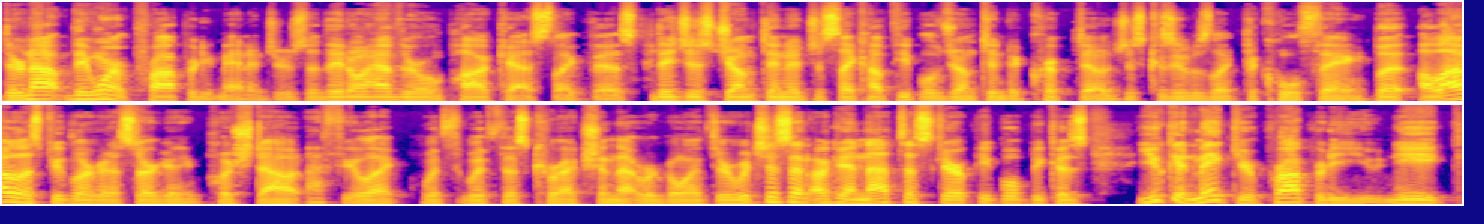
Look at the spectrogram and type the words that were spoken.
they're not they weren't property managers or they don't have their own podcast like this. They just jumped in it just like how people jumped into crypto just because it was like the cool thing. But a lot of those people are going to start getting pushed out. I feel like with with this correction that we're going through, which isn't again not to scare people because you can make your property unique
